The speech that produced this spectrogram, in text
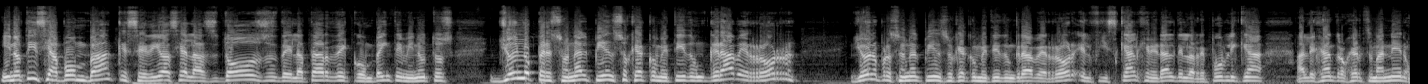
Y noticia bomba que se dio hacia las 2 de la tarde con 20 minutos. Yo en lo personal pienso que ha cometido un grave error. Yo en lo personal pienso que ha cometido un grave error el fiscal general de la República, Alejandro Hertz Manero.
